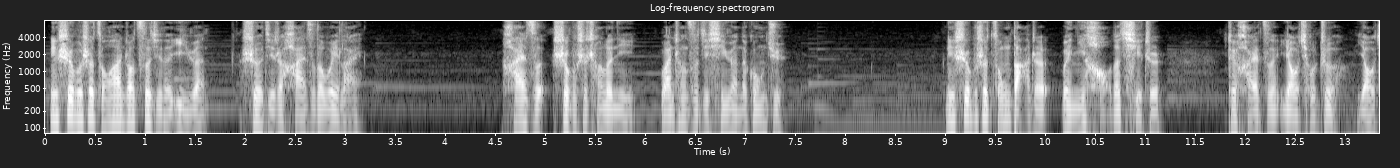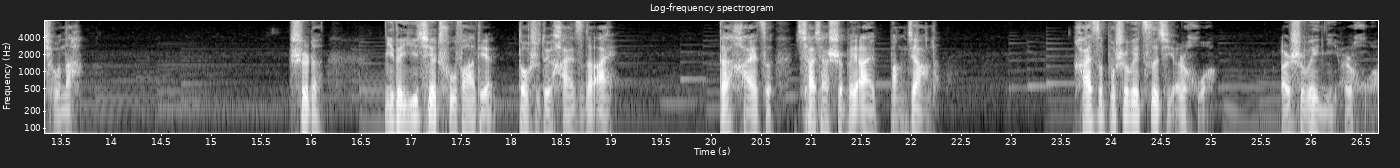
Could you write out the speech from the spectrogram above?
你是不是总按照自己的意愿设计着孩子的未来？孩子是不是成了你完成自己心愿的工具？你是不是总打着为你好的旗帜，对孩子要求这要求那？是的，你的一切出发点都是对孩子的爱，但孩子恰恰是被爱绑架了。孩子不是为自己而活，而是为你而活。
